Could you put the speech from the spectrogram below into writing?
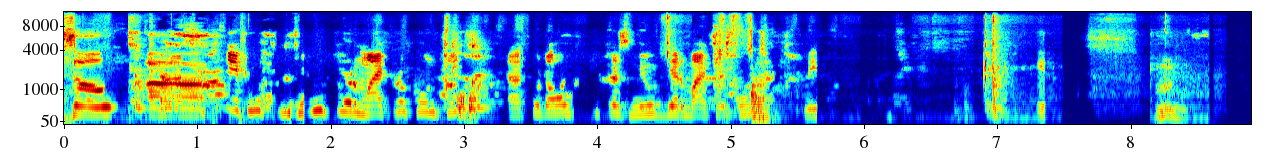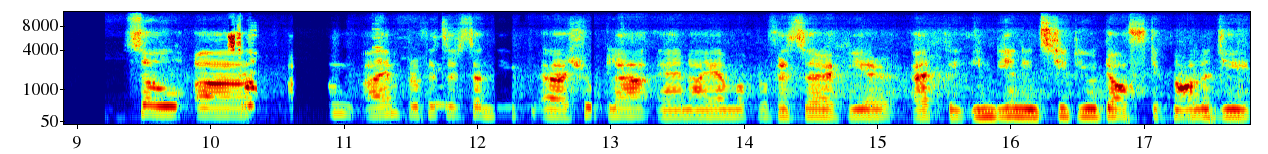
So, uh, if you mute your microphone, please. Uh, could all speakers mute their microphone, please? So, uh, I'm- I am Professor Sandeep uh, Shukla, and I am a professor here at the Indian Institute of Technology,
